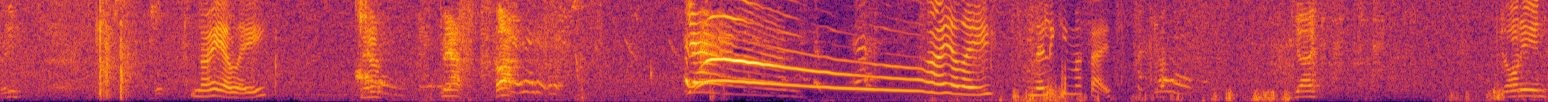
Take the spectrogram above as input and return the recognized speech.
Ready? No, Ellie. Bounce. Bounce. Up. Yeah! Woo! Hi, Ellie. No licking my face. Go. Get on in.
